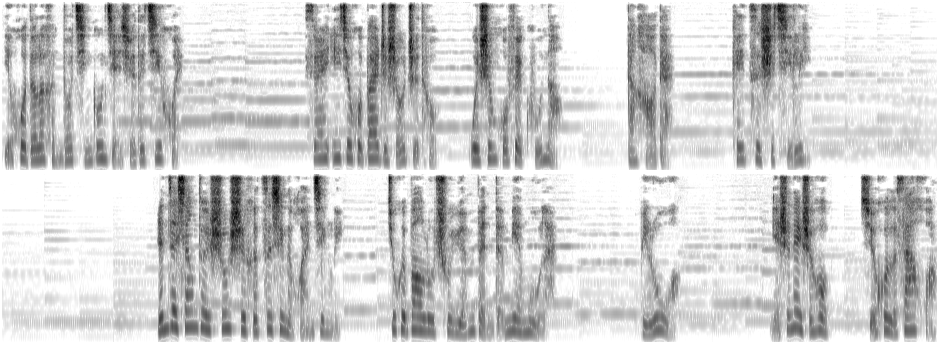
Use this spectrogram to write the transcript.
也获得了很多勤工俭学的机会。虽然依旧会掰着手指头为生活费苦恼，但好歹可以自食其力。人在相对舒适和自信的环境里，就会暴露出原本的面目来。比如我，也是那时候学会了撒谎、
